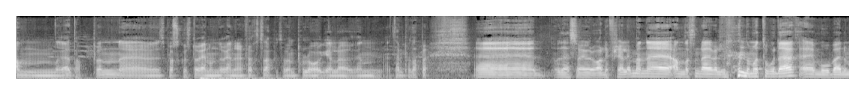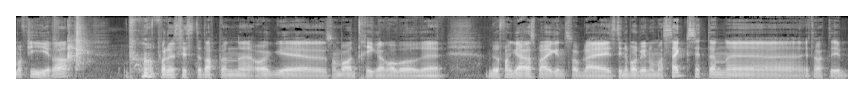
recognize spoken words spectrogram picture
andre etappen. Eh, spørs hvor står igjen om du renner den første etappen som en prolog eller en tempoetappe. Eh, og det så jo det var litt forskjellig. Men eh, Andersen ble vel nummer to der. Eh, Moberg nummer fire på, på den siste etappen, eh, og eh, som var tre ganger over uh, Mur van Gerresbergen, så ble Stine Borgli nummer seks etter, en, eh, etter et,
